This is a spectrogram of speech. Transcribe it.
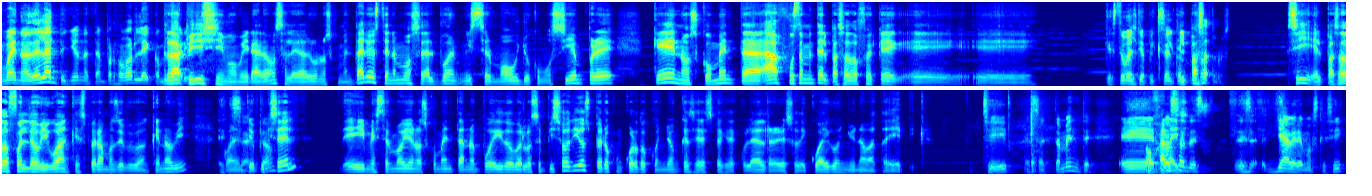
Bueno, adelante, Jonathan, por favor, lee Rapidísimo, mira, vamos a leer algunos comentarios. Tenemos al buen Mr. Mojo, como siempre, que nos comenta. Ah, justamente el pasado fue que. Eh, eh, que estuvo el tío Pixel con el pasado. Sí, el pasado fue el de Obi-Wan, que esperamos de Obi-Wan Kenobi, con el tío Pixel. Y Mr. Mojo nos comenta: No he podido ver los episodios, pero concuerdo con John que será espectacular el regreso de Qui-Gon y una batalla épica. Sí, exactamente. Eh, Ojalá ya veremos que sí.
